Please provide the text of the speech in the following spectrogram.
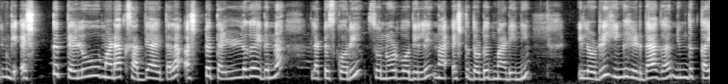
ನಿಮಗೆ ಎಷ್ಟು ತೆಳು ಮಾಡೋಕ್ಕೆ ಸಾಧ್ಯ ಆಯ್ತಲ್ಲ ಅಷ್ಟು ತೆಳ್ಳಗೆ ಇದನ್ನು ಲಟ್ಟಿಸ್ಕೋರಿ. ಸೊ ನೋಡ್ಬೋದಿಲ್ಲಿ ನಾ ಎಷ್ಟು ದೊಡ್ಡದು ಮಾಡೀನಿ. ಇಲ್ಲಿ ನೋಡ್ರಿ, ಹಿಂಗೆ ಹಿಡ್ದಾಗ ನಿಮ್ದು ಕೈ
